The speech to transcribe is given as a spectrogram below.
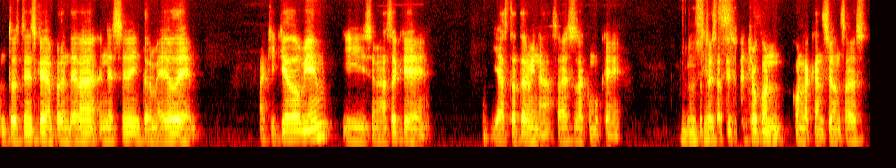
entonces tienes que aprender en ese intermedio de aquí quedó bien y se me hace que ya está terminada, ¿sabes? O sea, como que estoy satisfecho con, con, la canción, ¿sabes?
